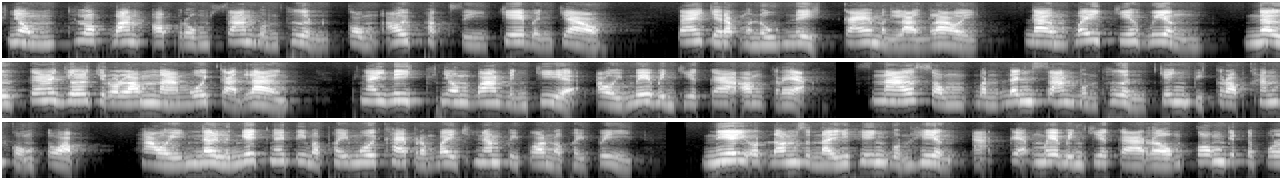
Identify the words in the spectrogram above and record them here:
ខ្ញុំធ្លាប់បានអប់រំសានប៊ុនធឿនកុំឲ្យផឹកស៊ីជេរបញ្ចោ តែចរិតមនុស្សនេះកែមិនឡើងឡើយ ដើម្បីជៀសវាង នៅការយល់ច្រឡំណាមួយកើតឡើងថ្ងៃនេះខ្ញុំបានបញ្ជាឲ្យមេបញ្ជាការអង្គរៈស្នើសុំបណ្ដេញសានប៊ុនធឿនចេញពីក្របខ័ណ្ឌកងទ័ពហើយនៅល្ងាចថ្ងៃទី21ខែ8ឆ្នាំ2022នាយឧត្តមសេនីយ៍ហ៊ីងប៊ុនហៀងអគ្គមេបញ្ជាការរងកងយុទ្ធពល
